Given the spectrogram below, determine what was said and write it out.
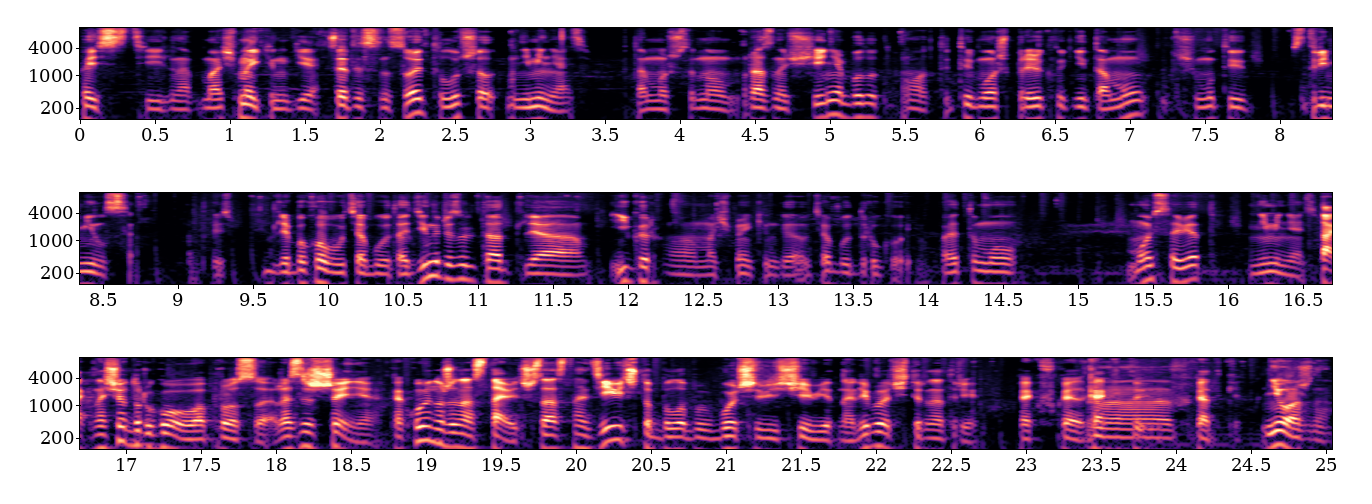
фейсите или на матчмейкинге с этой сенсой, то лучше не менять потому что, ну, разные ощущения будут, вот, и ты можешь привыкнуть не тому, к чему ты стремился. То есть для бухова у тебя будет один результат, для игр, э, матчмейкинга у тебя будет другой. Поэтому мой совет не менять. Так, насчет другого вопроса. Разрешение. Какое нужно оставить? 16 на 9, чтобы было бы больше вещей видно, либо 4 на 3? Как в, как а, в катке? Неважно.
